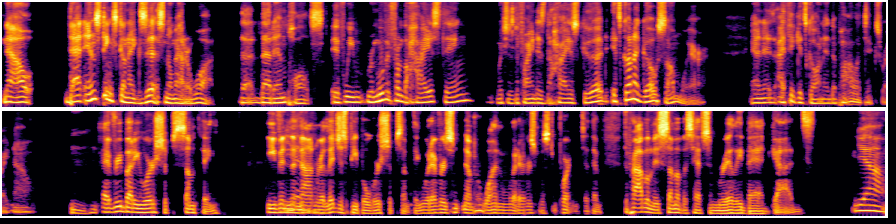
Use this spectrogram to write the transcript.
now that instinct's going to exist no matter what. That that impulse. If we remove it from the highest thing, which is defined as the highest good, it's going to go somewhere. And it, I think it's gone into politics right now. Mm-hmm. Everybody worships something even yeah. the non-religious people worship something whatever's number one whatever's most important to them the problem is some of us have some really bad gods yeah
